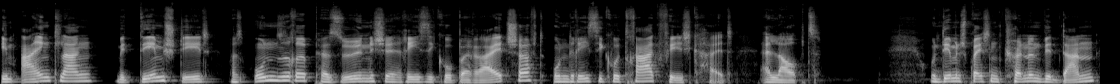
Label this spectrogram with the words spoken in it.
im Einklang mit dem steht, was unsere persönliche Risikobereitschaft und Risikotragfähigkeit erlaubt. Und dementsprechend können wir dann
